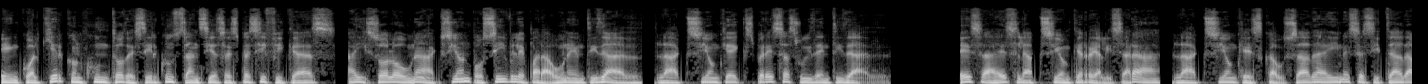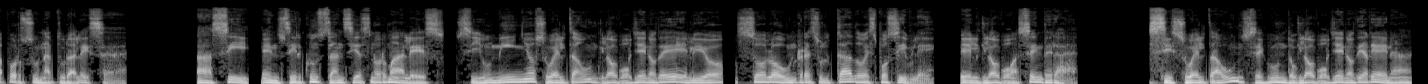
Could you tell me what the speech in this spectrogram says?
En cualquier conjunto de circunstancias específicas, hay solo una acción posible para una entidad, la acción que expresa su identidad. Esa es la acción que realizará, la acción que es causada y necesitada por su naturaleza. Así, en circunstancias normales, si un niño suelta un globo lleno de helio, solo un resultado es posible. El globo ascenderá. Si suelta un segundo globo lleno de arena,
